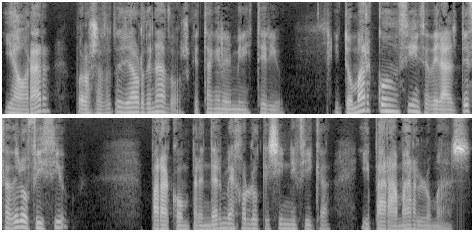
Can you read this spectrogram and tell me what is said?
y a orar por los sacerdotes ya ordenados que están en el ministerio, y tomar conciencia de la alteza del oficio para comprender mejor lo que significa y para amarlo más,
